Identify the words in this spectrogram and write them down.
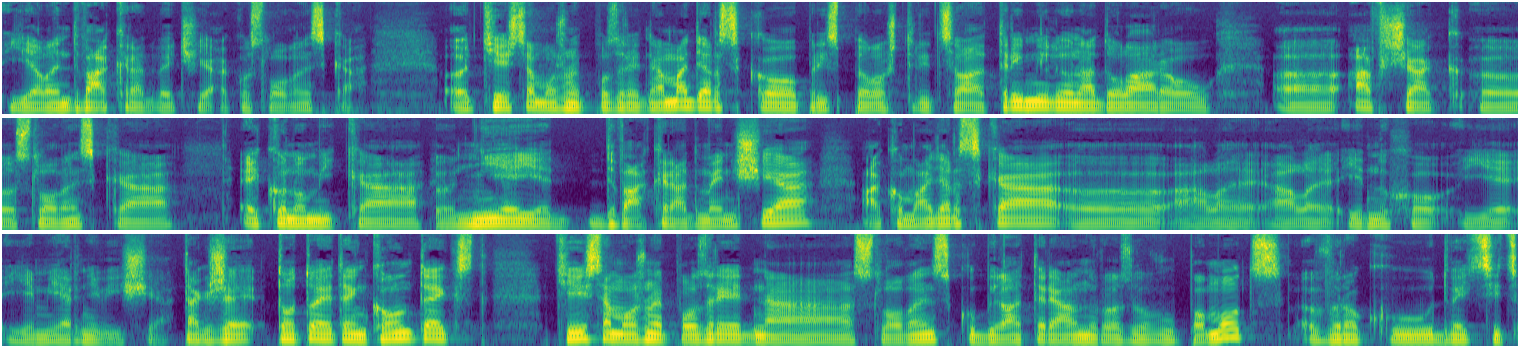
je len dvakrát väčšia ako Slovenska. Uh, tiež sa môžeme pozrieť na Maďarsko, prispelo 4,3 milióna dolárov, avšak slovenská ekonomika nie je dvakrát menšia ako maďarská, ale, ale jednoducho je, je mierne vyššia. Takže toto je ten kontext tiež sa môžeme pozrieť na slovenskú bilaterálnu rozvojovú pomoc. V roku 2018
